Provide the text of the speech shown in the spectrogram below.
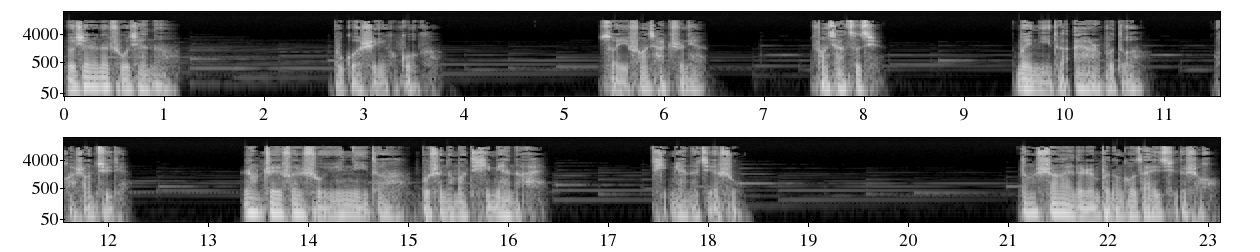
有些人的出现呢，不过是一个过客。所以，放下执念，放下自己，为你的爱而不得画上句点，让这份属于你的不是那么体面的爱，体面的结束。当深爱的人不能够在一起的时候，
